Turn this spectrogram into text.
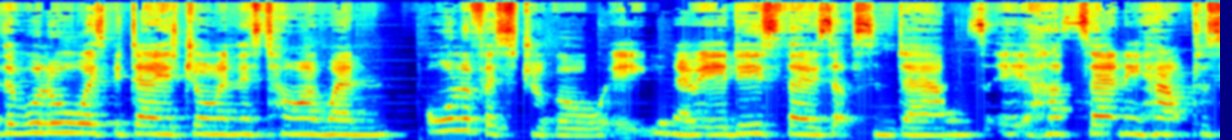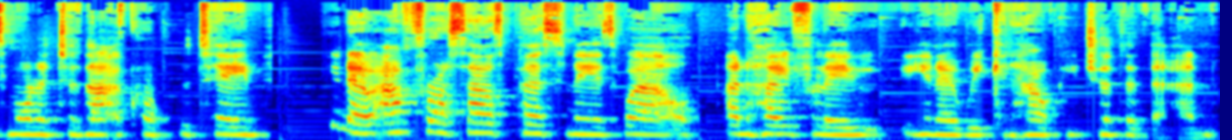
there will always be days during this time when all of us struggle. It, you know, it is those ups and downs. It has certainly helped us monitor that across the team you know, and for ourselves personally as well. And hopefully, you know, we can help each other then.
